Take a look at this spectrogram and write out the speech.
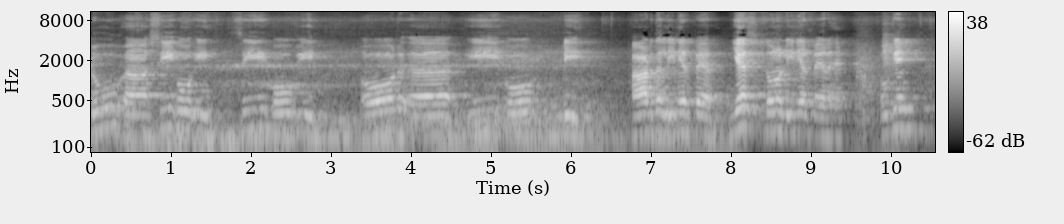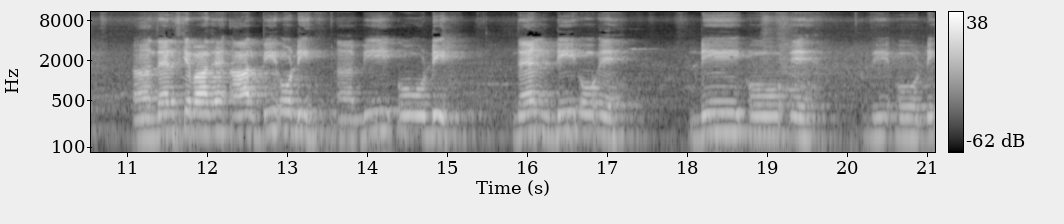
डू सी ओ ई सी ओ ई और E O D are the linear pair yes दोनों लीनियर पेयर हैं. ओके देन इसके बाद है are B O D B O D then D O A D O A B O D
